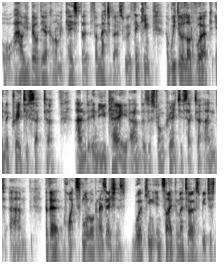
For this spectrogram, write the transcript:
or how you build the economic case for, for metaverse. We were thinking, uh, we do a lot of work in the creative sector, and in the UK, um, there's a strong creative sector, and um, but they're quite small organisations working inside the metaverse. We just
